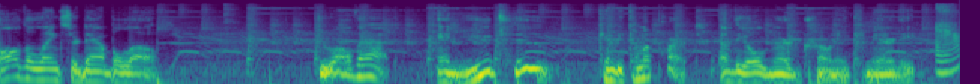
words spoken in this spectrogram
All the links are down below. Do all that, and you too can become a part of the Old Nerd Crony community. Eh?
